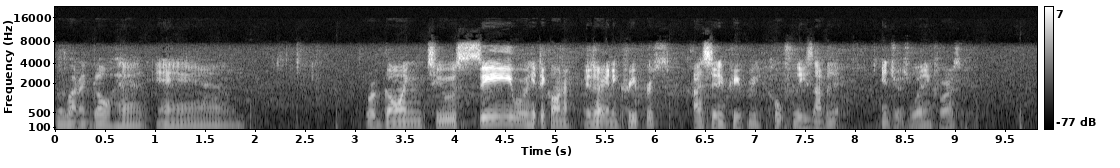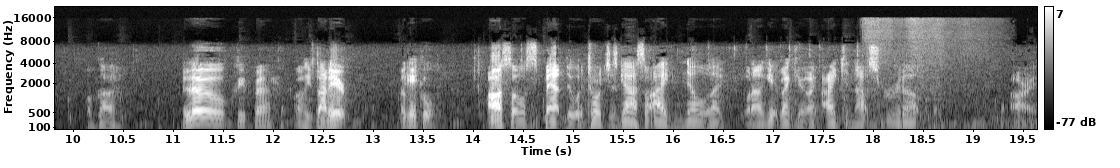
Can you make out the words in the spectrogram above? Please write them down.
we're gonna go ahead and we're going to see when we hit the corner. Is there any creepers? I see the creeper. Hopefully he's not an entrance waiting for us. Oh god. Hello, creeper. Oh, he's not here. Okay, cool. Also, spam do with torches, guys, so I know, like, when I get back here, like, I cannot screw it up. Alright.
